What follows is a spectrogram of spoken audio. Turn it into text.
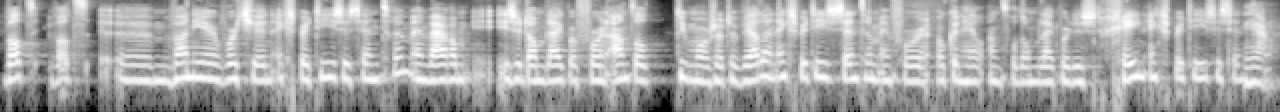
Wat, wat, ehm, wanneer word je een expertisecentrum? En waarom is er dan blijkbaar voor een aantal tumorsoorten wel een expertisecentrum en voor ook een heel aantal dan blijkbaar dus geen expertisecentrum? Ja,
